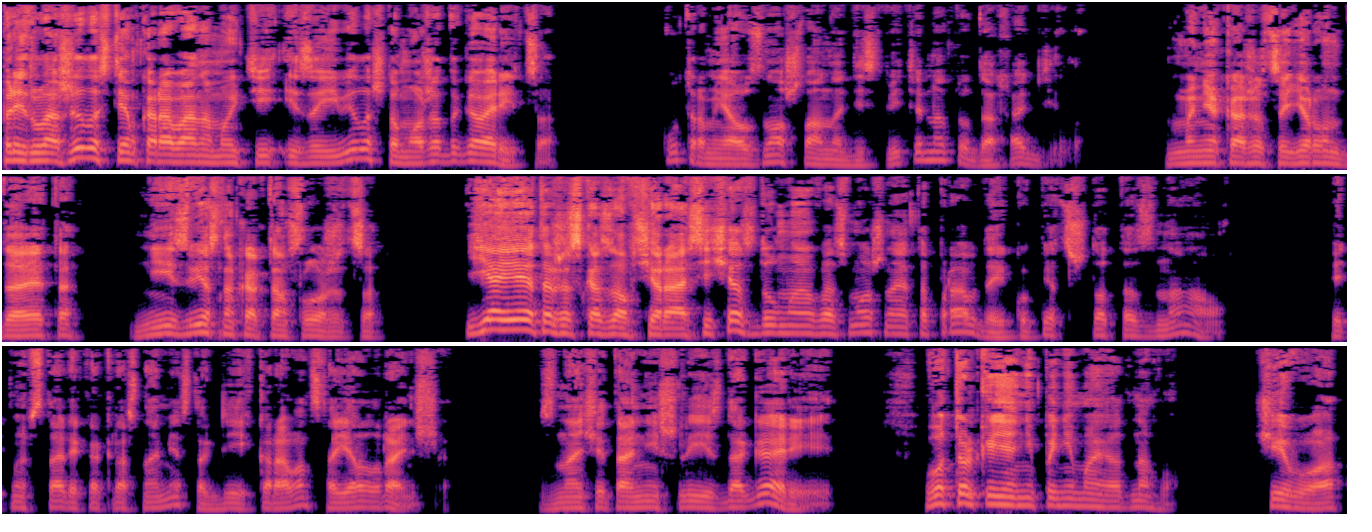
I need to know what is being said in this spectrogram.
Предложила с тем караваном уйти и заявила, что может договориться. Утром я узнал, что она действительно туда ходила. Мне кажется, ерунда это. Неизвестно, как там сложится. Я и это же сказал вчера, а сейчас думаю, возможно, это правда, и купец что-то знал. Ведь мы встали как раз на место, где их караван стоял раньше. Значит, они шли из Дагарии. Вот только я не понимаю одного. Чего?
